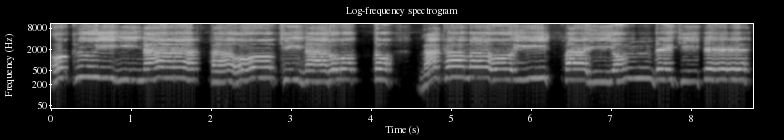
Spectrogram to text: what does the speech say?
得意なた大きなロボット、仲間をいっぱい呼んできて、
